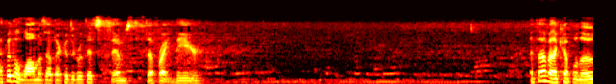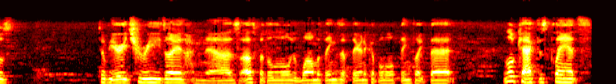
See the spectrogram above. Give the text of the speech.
I put the llamas out there because of that Sims stuff right there. I thought about a couple of those topiary trees. I nah, I'll put the little llama things up there and a couple little things like that. Little cactus plants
